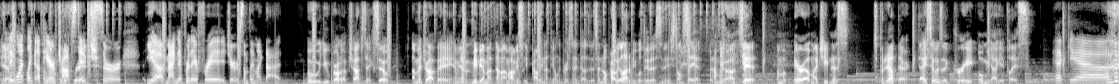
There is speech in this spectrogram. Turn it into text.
yeah. they want like a pair of the chopsticks or yeah, magnet for their fridge or something like that. Ooh, you brought up chopsticks. So I'm gonna drop a. I mean, maybe I'm not. I'm, I'm obviously probably not the only person that does this. I know probably a lot of people do this and they just don't say it. But I'm gonna go out and say it. I'm gonna air out my cheapness. Just put it out there. Daiso is a great omiyage place. Heck yeah.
